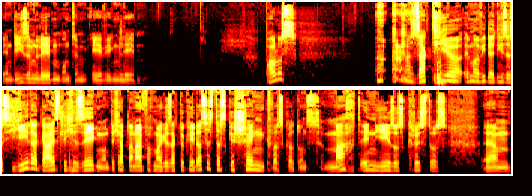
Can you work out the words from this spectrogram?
in diesem Leben und im ewigen Leben. Paulus sagt hier immer wieder dieses jeder geistliche Segen. Und ich habe dann einfach mal gesagt, okay, das ist das Geschenk, was Gott uns macht in Jesus Christus. Ähm,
